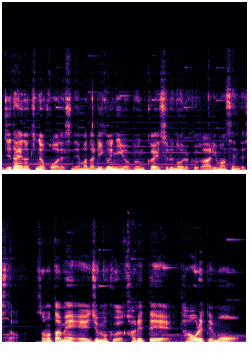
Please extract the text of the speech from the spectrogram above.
時代のキノコはですね、まだリグニンを分解する能力がありませんでした。そのため、えー、樹木が枯れて倒れても、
